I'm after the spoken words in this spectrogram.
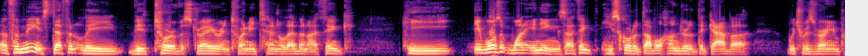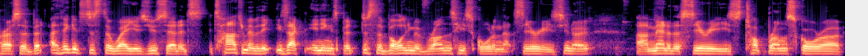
Uh, for me, it's definitely the Tour of Australia in 2010-11. I think he it wasn't one innings. I think he scored a double hundred at the Gabba, which was very impressive. But I think it's just the way, as you said, it's it's hard to remember the exact innings, but just the volume of runs he scored in that series. You know, uh, man of the series, top run scorer.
